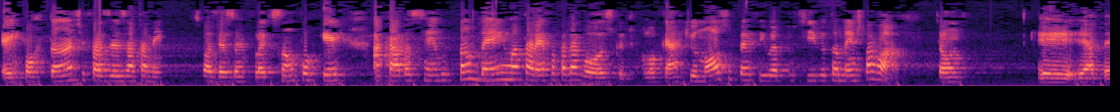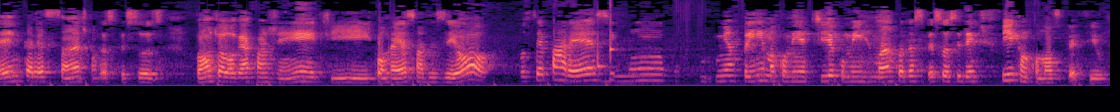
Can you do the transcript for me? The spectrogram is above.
é importante fazer exatamente fazer essa reflexão, porque acaba sendo também uma tarefa pedagógica, de colocar que o nosso perfil é possível também estar lá. Então, é, é até interessante quando as pessoas vão dialogar com a gente e começam a dizer, ó, oh, você parece com minha prima, com minha tia, com minha irmã, quando as pessoas se identificam com o nosso perfil.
